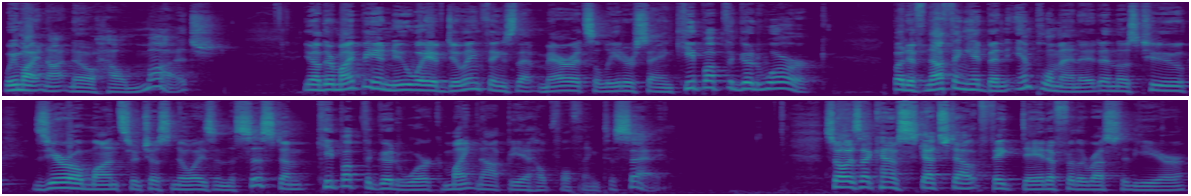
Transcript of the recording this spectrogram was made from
We might not know how much, you know, there might be a new way of doing things that merits a leader saying, keep up the good work. But if nothing had been implemented and those two zero months are just noise in the system, keep up the good work might not be a helpful thing to say. So as I kind of sketched out fake data for the rest of the year,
